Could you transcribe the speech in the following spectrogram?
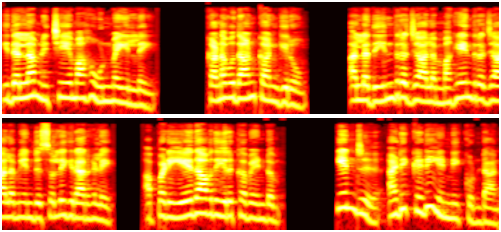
இதெல்லாம் நிச்சயமாக உண்மையில்லை. கனவுதான் காண்கிறோம். அல்லது இந்திரஜாலம் மகேந்திரஜாலம் என்று சொல்லுகிறார்களே அப்படி ஏதாவது இருக்க வேண்டும். என்று அடிக்கடி எண்ணிக்கொண்டான்.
